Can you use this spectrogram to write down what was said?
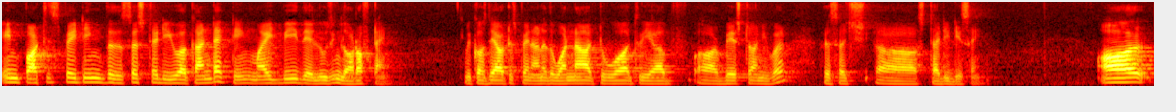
in participating the research study you are conducting might be they are losing lot of time because they have to spend another 1 hour, 2 or 3 hours uh, based on your research uh, study design. Or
